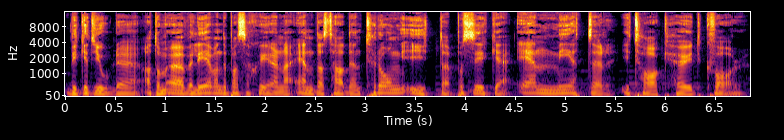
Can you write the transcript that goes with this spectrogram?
vilket gjorde att de överlevande passagerarna endast hade en trång yta på cirka en meter i takhöjd kvar.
